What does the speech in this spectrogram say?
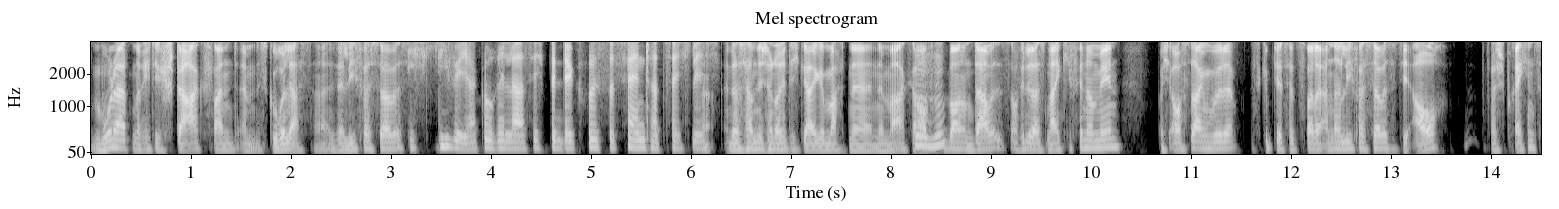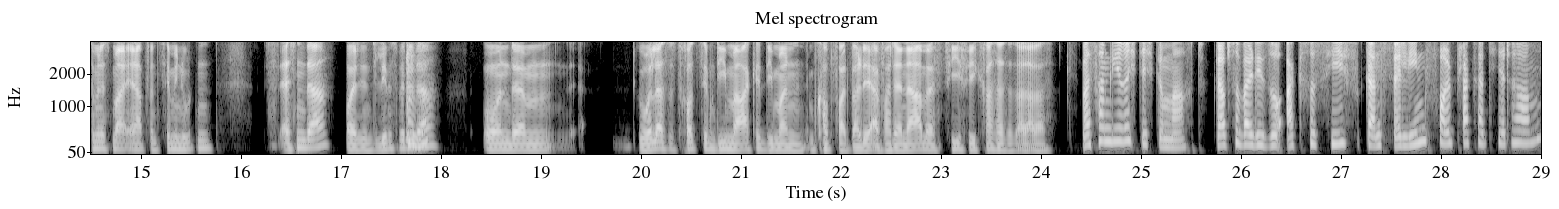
Monaten richtig stark fand, ähm, ist Gorillas, ja? der Lieferservice. Ich liebe ja Gorillas. Ich bin der größte Fan tatsächlich. Ja, das haben die schon richtig geil gemacht, eine, eine Marke Mhm. aufzubauen. Und da ist auch wieder das Nike-Phänomen, wo ich auch sagen würde, es gibt jetzt, jetzt zwei, drei andere Lieferservices, die auch versprechen, zumindest mal innerhalb von zehn Minuten ist das Essen da, oder sind die Lebensmittel Mhm. da. Und ähm, Gorillas ist trotzdem die Marke, die man im Kopf hat, weil die einfach der Name viel, viel krasser ist als alle anderen. Was haben die richtig gemacht? Glaubst du, weil die so aggressiv ganz Berlin voll plakatiert haben?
